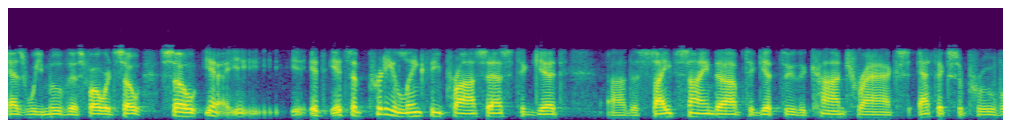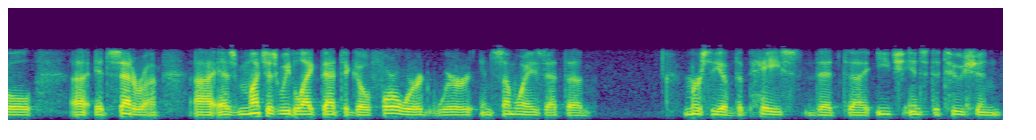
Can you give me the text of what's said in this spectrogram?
as we move this forward. So, so yeah, it, it's a pretty lengthy process to get uh, the sites signed up, to get through the contracts, ethics approval, uh, et cetera. Uh, as much as we'd like that to go forward, we're in some ways at the mercy of the pace that uh, each institution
